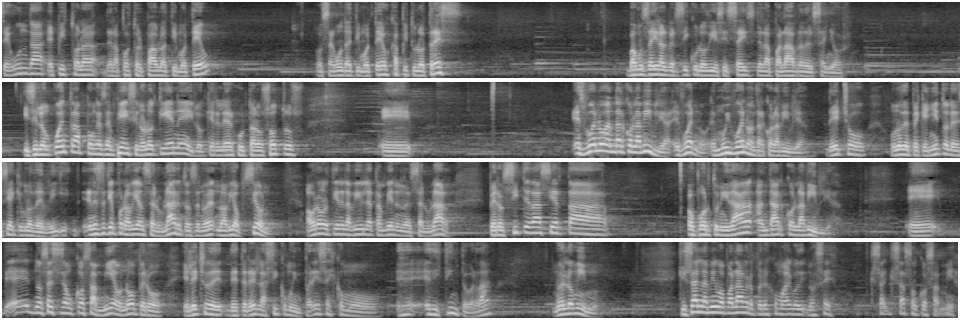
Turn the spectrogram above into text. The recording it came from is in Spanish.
segunda epístola del apóstol Pablo a Timoteo, o segunda de Timoteo, capítulo 3. Vamos a ir al versículo 16 de la palabra del Señor. Y si lo encuentra, póngase en pie, y si no lo tiene y lo quiere leer junto a nosotros, eh, es bueno andar con la Biblia, es bueno, es muy bueno andar con la Biblia. De hecho, uno de pequeñito le decía que uno debía, en ese tiempo no había celular, entonces no, no había opción. Ahora uno tiene la Biblia también en el celular, pero sí te da cierta oportunidad andar con la Biblia. Eh, eh, no sé si son cosas mías o no, pero el hecho de, tenerla así como impresa es como, es, distinto, ¿verdad? No es lo mismo. Quizás es la misma palabra, pero es como algo, no sé, quizás son cosas mías.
